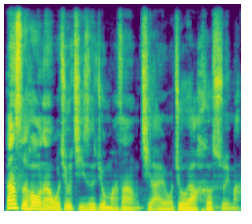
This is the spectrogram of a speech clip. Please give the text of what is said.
当时候呢，我就其实就马上起来，我就要喝水嘛，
